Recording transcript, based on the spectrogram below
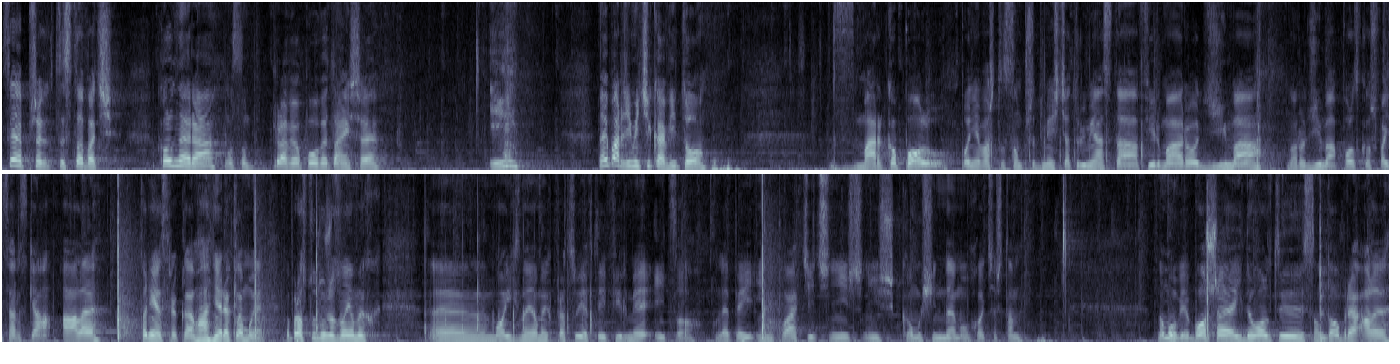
Chcę przetestować Kolnera, bo są prawie o połowę tańsze. I najbardziej mnie ciekawi to z Marco Polu, ponieważ to są przedmieścia Trójmiasta, firma rodzima, no rodzima, polsko-szwajcarska, ale to nie jest reklama, nie reklamuję. Po prostu dużo znajomych, e, moich znajomych pracuje w tej firmie i co, lepiej im płacić niż, niż komuś innemu, chociaż tam, no mówię, Bosze i DeWalty są dobre, ale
